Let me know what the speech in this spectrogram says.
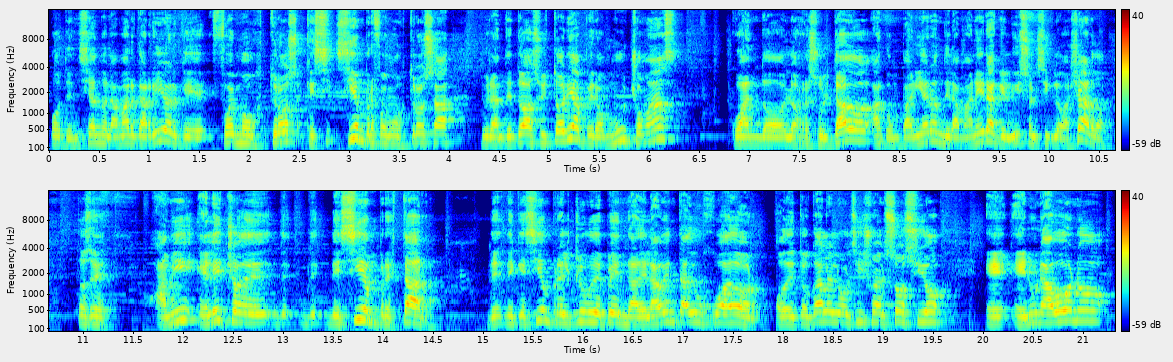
potenciando la marca River, que fue monstruosa, que si- siempre fue monstruosa durante toda su historia, pero mucho más cuando los resultados acompañaron de la manera que lo hizo el ciclo Gallardo. Entonces, a mí el hecho de, de- siempre estar, de que siempre el club dependa de la venta de un jugador o de tocarle el bolsillo al socio eh, en un abono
